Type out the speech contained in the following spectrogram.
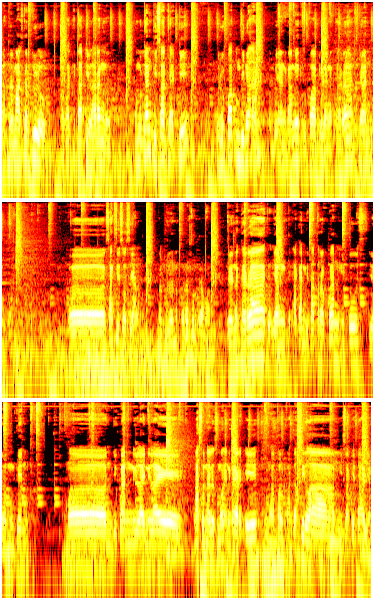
bermasker dulu maka kita dilarang loh kemudian bisa jadi berupa pembinaan. Pembinaan kami berupa bela negara dan eh, sanksi sosial. Nah, bela negara seperti apa? bela negara yang akan kita terapkan itu ya mungkin menunjukkan nilai-nilai nasionalisme NKRI menghafal Pancasila bisa kita ya.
